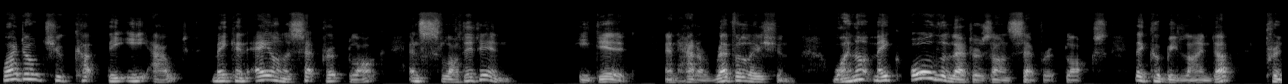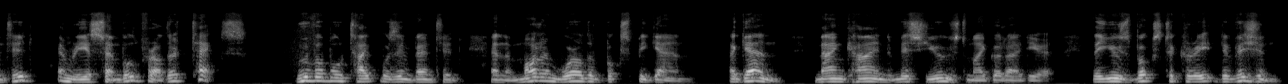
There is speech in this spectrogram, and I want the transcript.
why don't you cut the E out, make an A on a separate block, and slot it in? He did and had a revelation. Why not make all the letters on separate blocks? They could be lined up printed, and reassembled for other texts. Movable type was invented, and the modern world of books began. Again, mankind misused my good idea. They used books to create division.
